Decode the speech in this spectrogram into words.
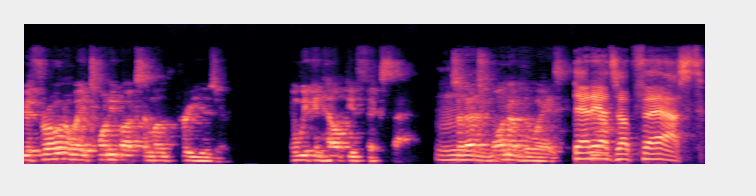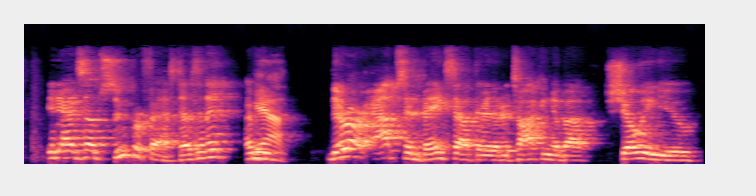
you're throwing away 20 bucks a month per user. And we can help you fix that. Mm. So that's mm. one of the ways. That now, adds up fast. It adds up super fast, doesn't it? I mean, yeah. There are apps and banks out there that are talking about showing you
